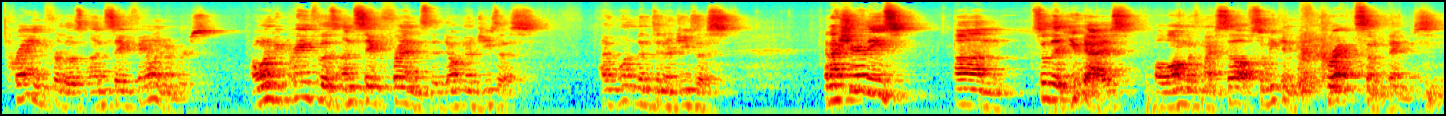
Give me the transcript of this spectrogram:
praying for those unsaved family members. I want to be praying for those unsaved friends that don't know Jesus. I want them to know Jesus. And I share these um, so that you guys, along with myself, so we can correct some things.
